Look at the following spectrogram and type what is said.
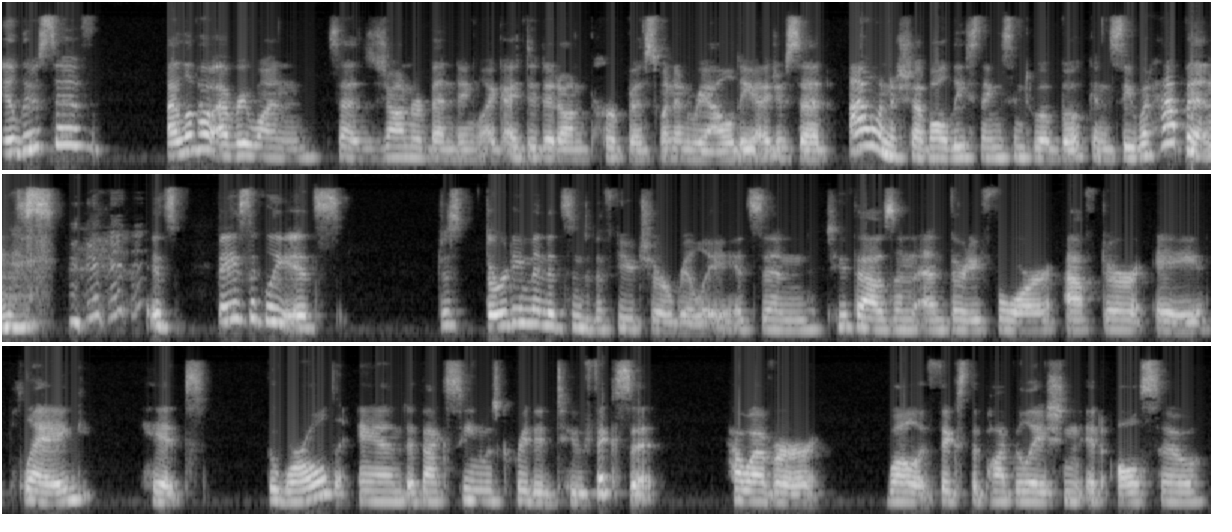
Illusive, I love how everyone says genre bending, like I did it on purpose, when in reality I just said, I want to shove all these things into a book and see what happens. it's basically, it's just 30 minutes into the future, really. It's in 2034 after a plague hit the world and a vaccine was created to fix it. However, while it fixed the population, it also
